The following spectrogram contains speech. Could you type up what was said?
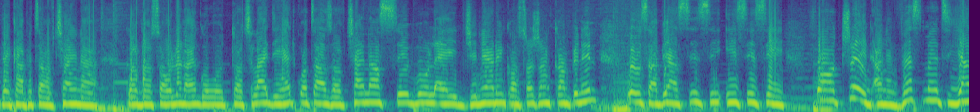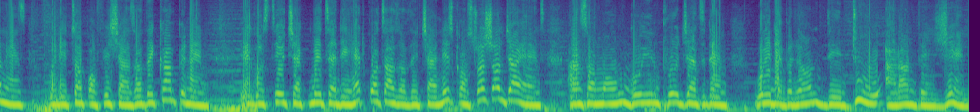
the capital of China. Governor Sanwo-Olu now go touchlight the headquarters of China Civil Engineering Construction Company, wey sabi as CCECC for trade and investment yarnings with the top officials of the company. He go still checkmate the headquarters of the Chinese construction giant and some ongoing projects dem wey dem don dey do around beijing.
